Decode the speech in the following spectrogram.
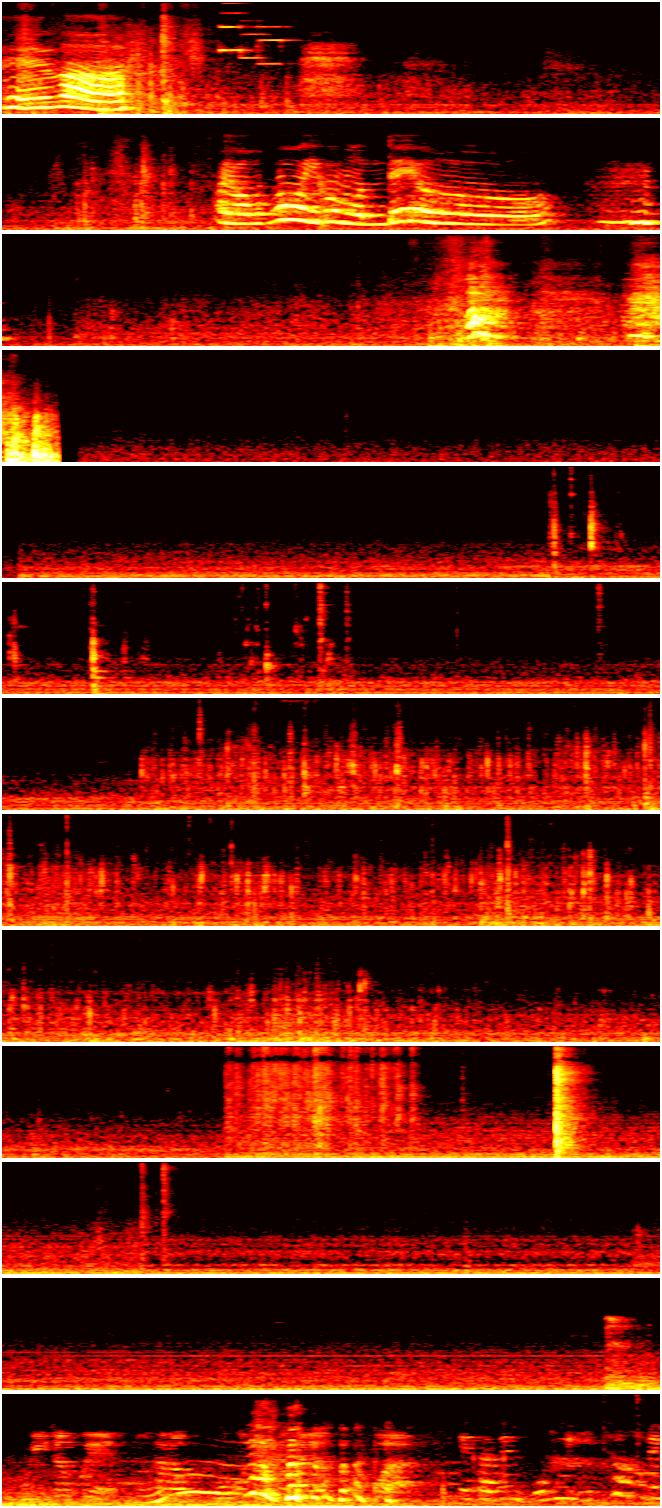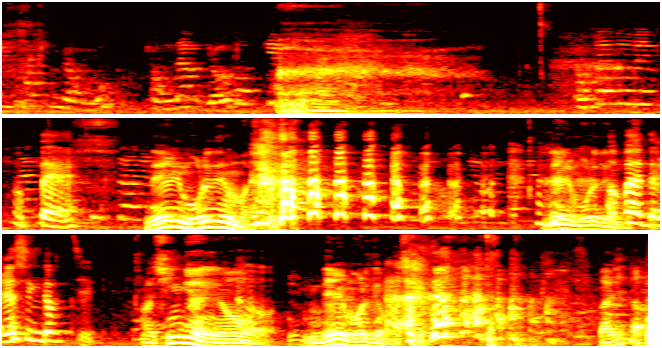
대박. 아, 여보, 이거 뭔데요? 대상은 모두 2,540명으로 경남 6개 경남도는 어때? 내일 모레 되면 맛있어. 내일 모레 되면. 아빠 내가 싱겁지? 아 신기해요. 어. 내일 모레 되면 맛있어. 맛있다.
